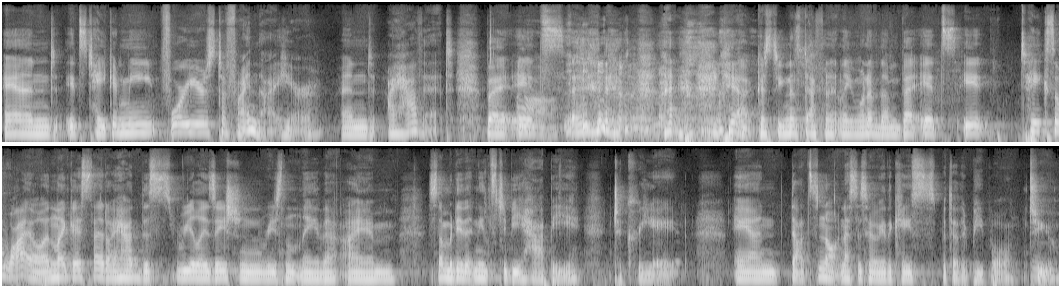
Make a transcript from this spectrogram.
And it's taken me four years to find that here. And I have it. But it's, yeah, Christina's definitely one of them. But it's, it takes a while. And like I said, I had this realization recently that I am somebody that needs to be happy to create. And that's not necessarily the case with other people too. Mm.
